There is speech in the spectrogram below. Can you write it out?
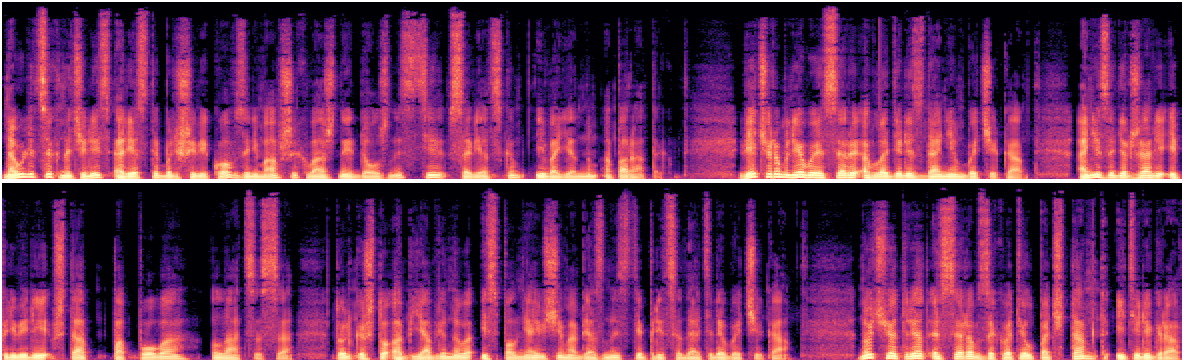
На улицах начались аресты большевиков, занимавших важные должности в советском и военном аппаратах. Вечером левые эсеры овладели зданием ВЧК. Они задержали и привели в штаб Попова Лациса, только что объявленного исполняющим обязанности председателя ВЧК. Ночью отряд эсеров захватил почтамт и телеграф.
